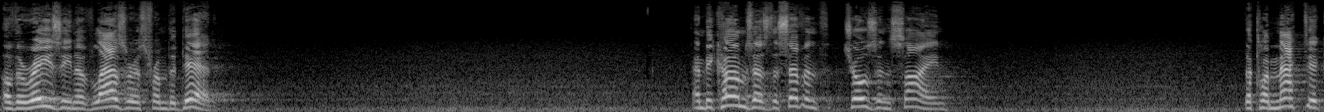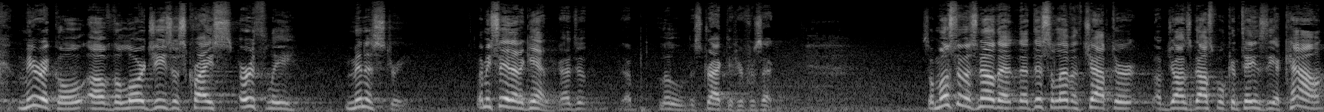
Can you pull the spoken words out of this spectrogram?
of the raising of Lazarus from the dead. And becomes, as the seventh chosen sign, the climactic miracle of the Lord Jesus Christ's earthly ministry. Let me say that again. I just a little distracted here for a second. So, most of us know that, that this 11th chapter of John's Gospel contains the account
